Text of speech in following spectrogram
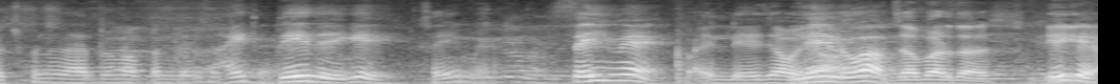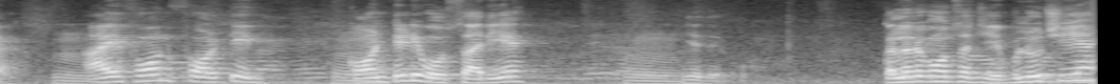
पचपन हज़ार में अपन दे भाई दे देंगे। सही में। सही में। भाई ले जाओ ले लो आप। ज़बरदस्त। ठीक है? आईफोन 14 क्वांटिटी बहुत सारी है। हम्म। ये देखो। कलर कौन सा चाहिए? ब्लू चाहिए?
